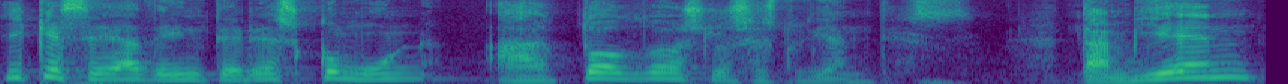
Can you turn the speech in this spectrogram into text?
y que sea de interés común a todos los estudiantes. También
